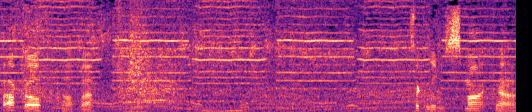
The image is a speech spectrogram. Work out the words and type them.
Fuck off, copper. Like a little smart car.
